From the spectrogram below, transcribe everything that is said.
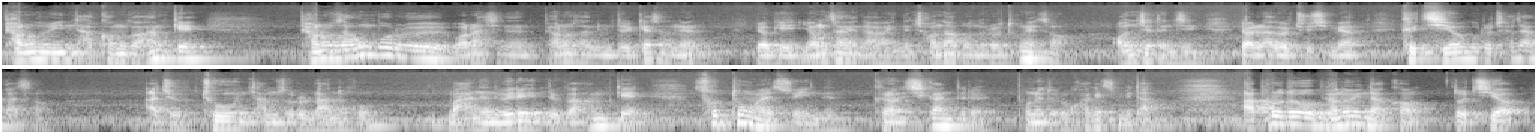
변호인닷컴과 함께 변호사 홍보를 원하시는 변호사님들께서는 여기 영상에 나와 있는 전화번호를 통해서 언제든지 연락을 주시면 그 지역으로 찾아가서 아주 좋은 담소를 나누고 많은 의뢰인들과 함께 소통할 수 있는 그런 시간들을 보내도록 하겠습니다. 앞으로도 변호인닷컴 또 지역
